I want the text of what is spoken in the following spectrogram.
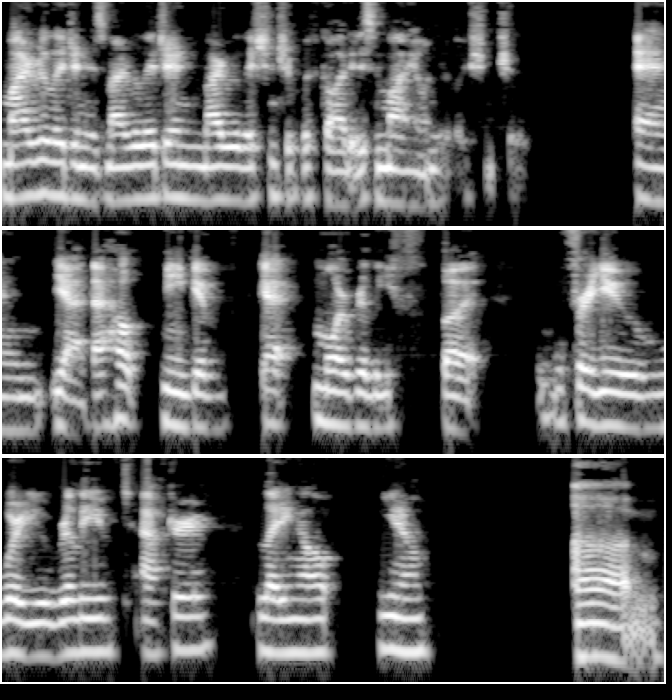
my religion is my religion, my relationship with God is my own relationship and yeah, that helped me give get more relief. But for you, were you relieved after letting out? You know, um,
